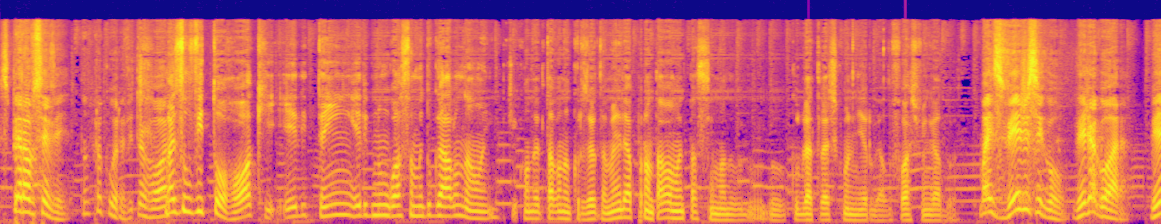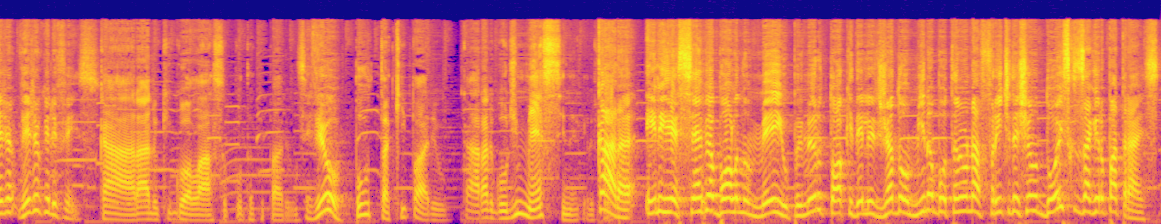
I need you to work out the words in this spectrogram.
Esperava você ver. Então procura, Vitor Roque. Mas o Vitor Roque, ele tem. Ele não gosta muito do Galo, não, hein? Porque quando ele tava no Cruzeiro também, ele aprontava muito pra cima do, do, do Clube Atlético Mineiro, Galo, Forte Vingador. Mas veja esse gol. Veja agora. Veja, veja o que ele fez. Caralho, que golaço, puta que pariu. Você viu? Puta que pariu. Caralho, gol de Messi, né? ele fez. Cara, ele recebe a bola no meio, o primeiro toque dele ele já domina botando na frente, deixando dois zagueiros pra trás.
